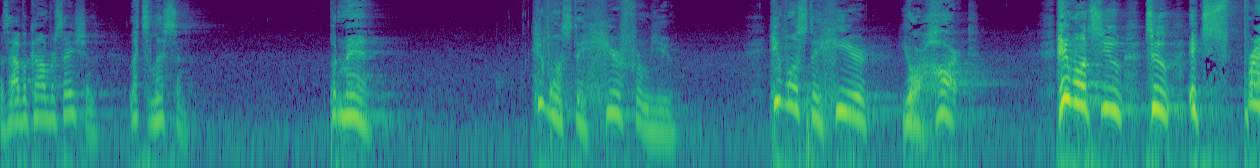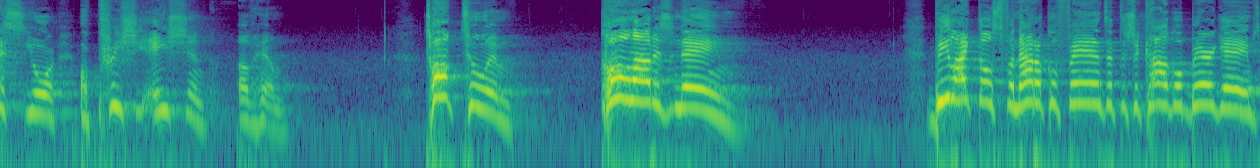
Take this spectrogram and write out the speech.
Let's have a conversation. Let's listen. But man, he wants to hear from you. He wants to hear your heart. He wants you to express your appreciation of him. Talk to him. Call out his name. Be like those fanatical fans at the Chicago Bear games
